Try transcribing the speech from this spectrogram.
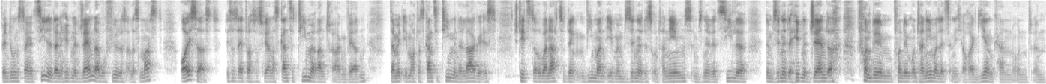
wenn du uns deine Ziele, deine Hidden Agenda, wofür du das alles machst, äußerst, ist es etwas, was wir an das ganze Team herantragen werden, damit eben auch das ganze Team in der Lage ist, stets darüber nachzudenken, wie man eben im Sinne des Unternehmens, im Sinne der Ziele, im Sinne der Hidden Agenda von dem, von dem Unternehmer letztendlich auch agieren kann. Und ähm,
